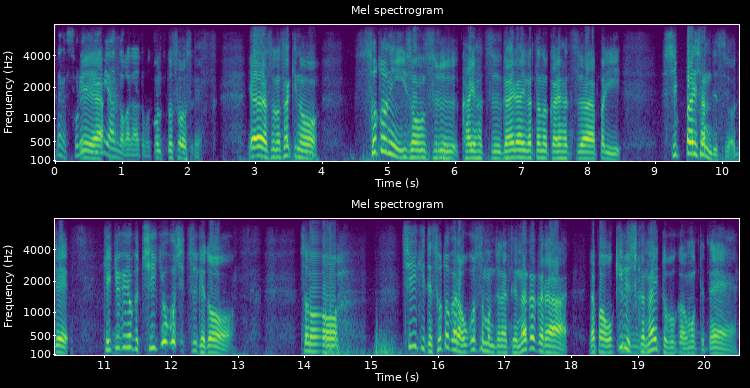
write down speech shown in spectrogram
なんか、それって意味あるのかなと思って。本当そうですね。いや、そのさっきの、外に依存する開発、外来型の開発はやっぱり失敗したんですよ。で、結局よく地域おこしっつうけど、その、地域って外から起こすもんじゃなくて、中からやっぱ起きるしかないと僕は思ってて、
